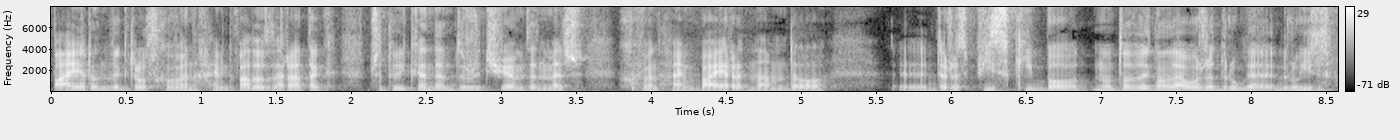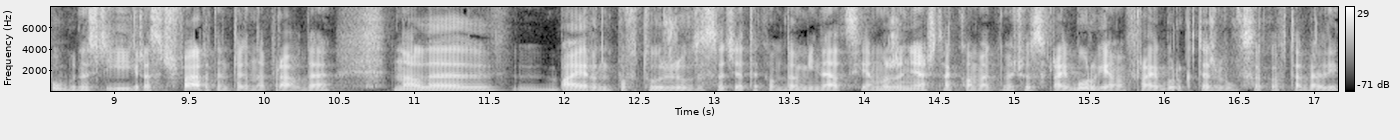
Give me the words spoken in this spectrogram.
Bayern wygrał z Hoffenheim 2 do 0. Tak przed weekendem dorzuciłem ten mecz Hoffenheim-Bayern nam do, y, do rozpiski, bo no to wyglądało, że drugi zespół Bundesligi gra z czwartym tak naprawdę. No ale Bayern powtórzył w zasadzie taką dominację, może nie aż taką jak w meczu z Freiburgiem, Freiburg też był wysoko w tabeli,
